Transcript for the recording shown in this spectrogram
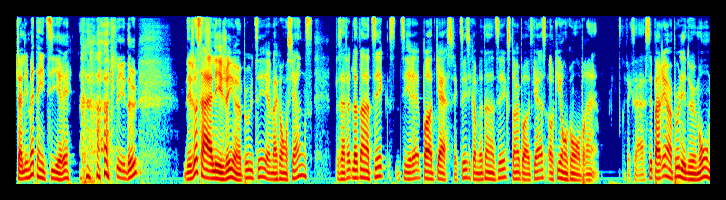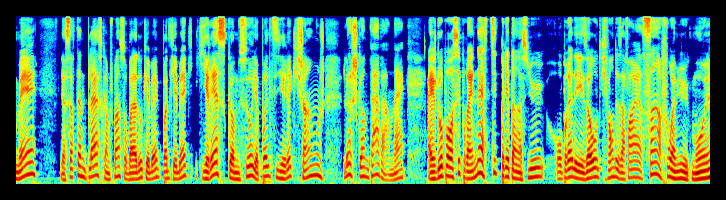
je allé mettre un tiret entre les deux. Déjà, ça a allégé un peu, tu sais, ma conscience. Puis ça a fait l'authentique, tiret podcast. Fait que tu sais, c'est comme l'authentique, c'est un podcast, ok, on comprend. Fait que ça a séparé un peu les deux mots, mais il y a certaines places, comme je pense sur Balado Québec, de Québec, qui restent comme ça. Il n'y a pas le tiret qui change. Là, je suis comme tabarnak. Hey, je dois passer pour un asti de prétentieux auprès des autres qui font des affaires 100 fois mieux que moi,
